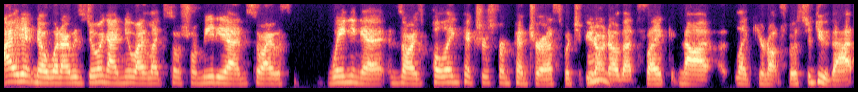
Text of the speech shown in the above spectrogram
I didn't know what I was doing. I knew I liked social media, and so I was winging it. And so I was pulling pictures from Pinterest, which if you don't Mm. know, that's like not like you're not supposed to do that.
